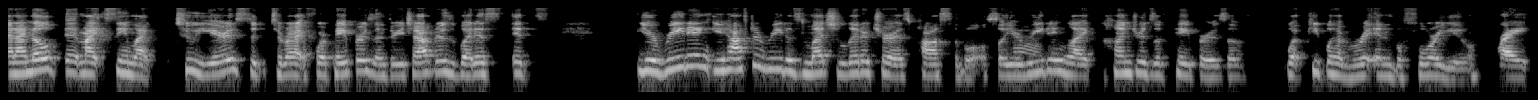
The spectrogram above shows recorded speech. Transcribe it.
And I know it might seem like two years to, to write four papers and three chapters, but it's it's you're reading you have to read as much literature as possible. So you're Mm. reading like hundreds of papers of what people have written before you Right.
